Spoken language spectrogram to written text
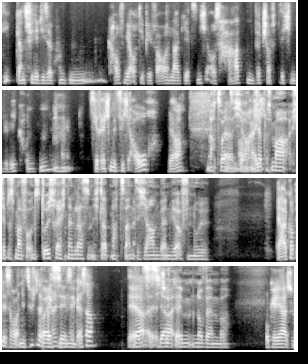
die ganz viele dieser Kunden kaufen ja auch die PV-Anlage jetzt nicht aus harten wirtschaftlichen Beweggründen. Mhm. Meine, sie rechnet sich auch, ja. Nach 20 ähm, Jahren. Ich habe das mal, ich habe das mal für uns durchrechnen lassen. Ich glaube, nach 20 ja. Jahren wären wir auf null. Ja, kommt jetzt auch an den Zwischenzeit ein bisschen besser. Der, Letztes Jahr im November. Okay, also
